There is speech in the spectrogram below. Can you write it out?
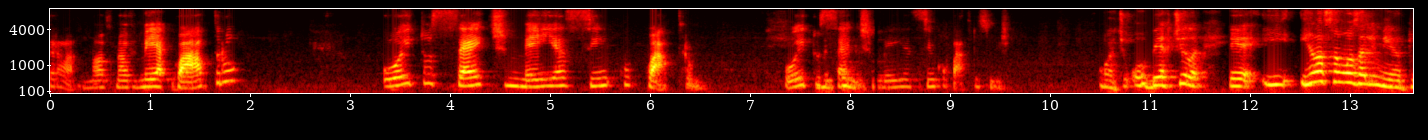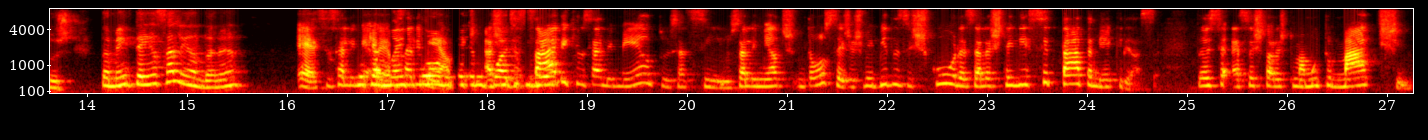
lá, 9964 87654. 87654, isso mesmo. Ótimo. Ô, Bertila, é, e em relação aos alimentos, também tem essa lenda, né? É, esses alimentos. É, alimentos. a gente comer. sabe que os alimentos, assim, os alimentos, então, ou seja, as bebidas escuras, elas tendem a excitar também a criança. Então, essa história de tomar muito mate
